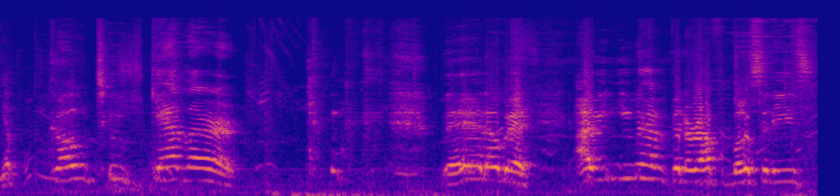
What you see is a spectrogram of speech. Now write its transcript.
Yep. Go together. man, oh man. I mean, you haven't been around for most of these,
